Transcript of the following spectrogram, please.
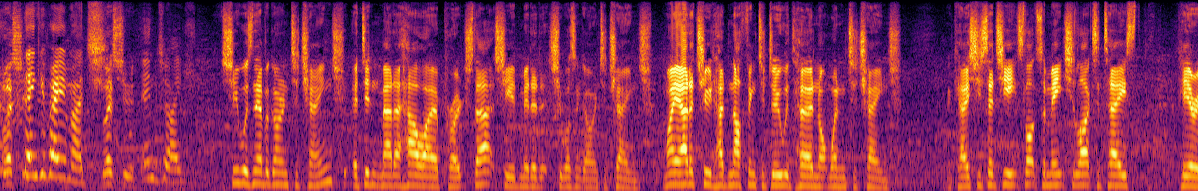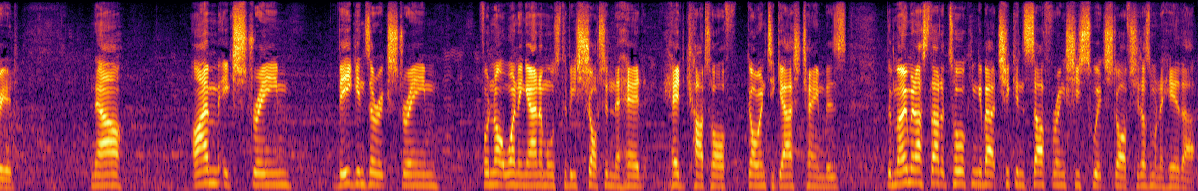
Bless you. Thank you very much. Bless you. Enjoy. She was never going to change. It didn't matter how I approached that. She admitted it. She wasn't going to change. My attitude had nothing to do with her not wanting to change. Okay, she said she eats lots of meat. She likes to taste. Period. Now, I'm extreme. Vegans are extreme for not wanting animals to be shot in the head, head cut off, go into gas chambers. The moment I started talking about chicken suffering, she switched off. She doesn't want to hear that.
